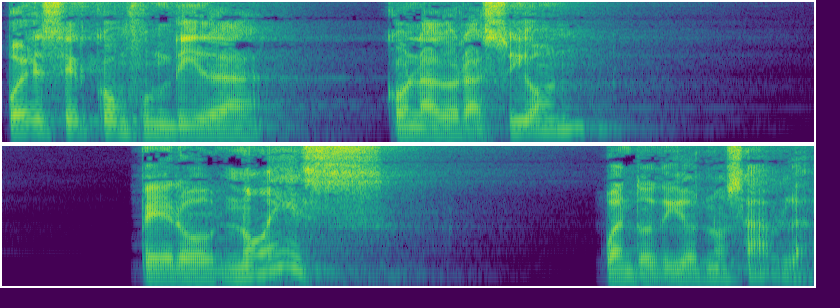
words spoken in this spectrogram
puede ser confundida con la adoración, pero no es cuando Dios nos habla.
